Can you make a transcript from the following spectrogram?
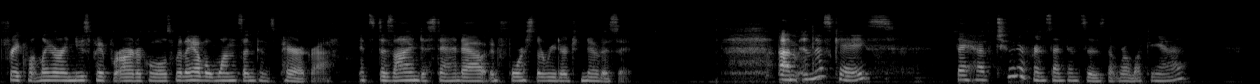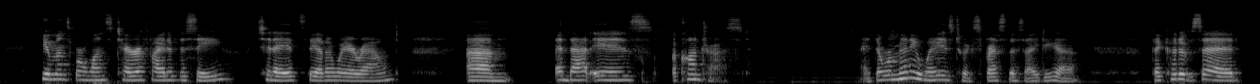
frequently or in newspaper articles where they have a one sentence paragraph. It's designed to stand out and force the reader to notice it. Um, in this case, they have two different sentences that we're looking at. Humans were once terrified of the sea. Today it's the other way around. Um, and that is a contrast. Right? There were many ways to express this idea. They could have said,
